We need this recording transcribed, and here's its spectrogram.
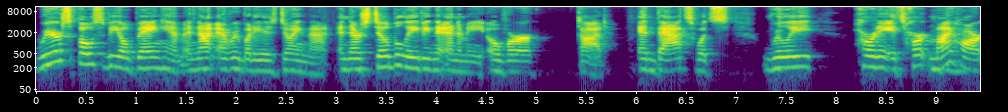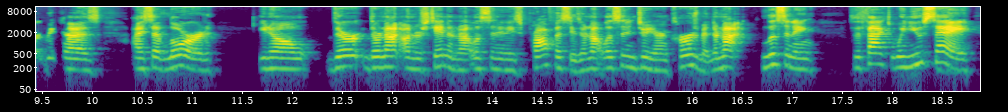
We're supposed to be obeying him, and not everybody is doing that. And they're still believing the enemy over God. And that's what's really hurting. It's hurt my Mhm. heart because I said, Lord, you know, they're they're not understanding, they're not listening to these prophecies, they're not listening to your encouragement, they're not listening to the fact when you say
